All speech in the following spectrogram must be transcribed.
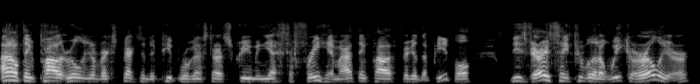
I don't think Pilate really ever expected that people were going to start screaming yes to free him. I think Pilate figured the people, these very same people that a week earlier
